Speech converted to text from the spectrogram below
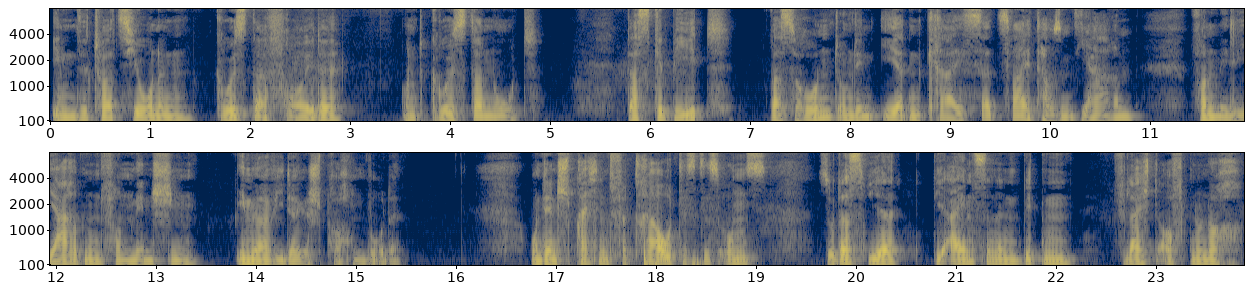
In Situationen größter Freude und größter Not. Das Gebet, was rund um den Erdenkreis seit 2000 Jahren von Milliarden von Menschen immer wieder gesprochen wurde. Und entsprechend vertraut ist es uns, so dass wir die einzelnen Bitten vielleicht oft nur noch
